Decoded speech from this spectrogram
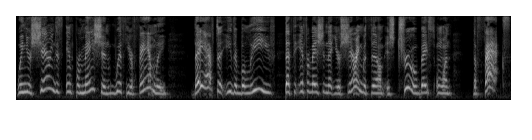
when you're sharing this information with your family, they have to either believe that the information that you're sharing with them is true based on the facts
